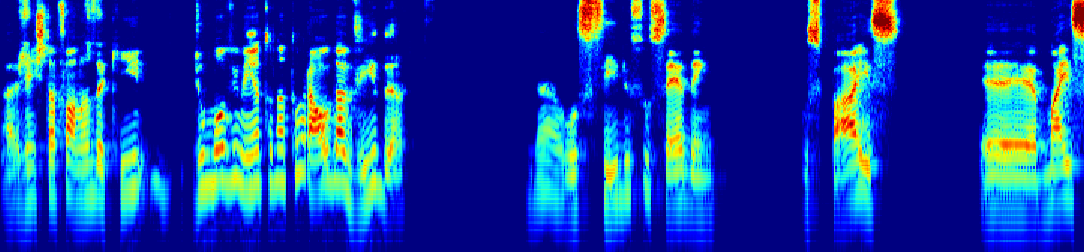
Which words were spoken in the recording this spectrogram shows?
A gente está falando aqui de um movimento natural da vida. Né? Os filhos sucedem os pais, é, mas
